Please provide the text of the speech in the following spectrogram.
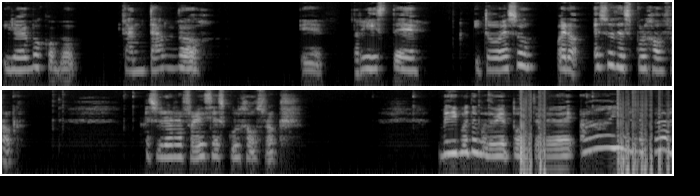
Y lo vemos como cantando eh, triste y todo eso. Bueno, eso es de Schoolhouse Rock es una referencia a Schoolhouse Rock. Me di cuenta cuando vi el póster de ¡Ay, mira acá!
